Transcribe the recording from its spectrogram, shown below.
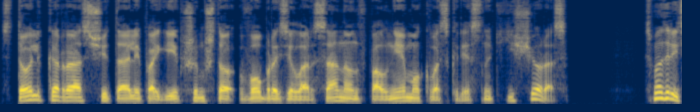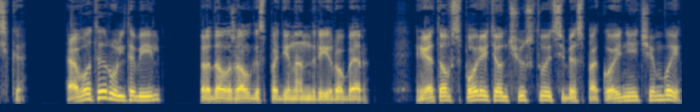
столько раз считали погибшим, что в образе Ларсана он вполне мог воскреснуть еще раз. «Смотрите-ка, а вот и Рультабиль», — продолжал господин Андрей Робер. «Готов спорить, он чувствует себя спокойнее, чем вы».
